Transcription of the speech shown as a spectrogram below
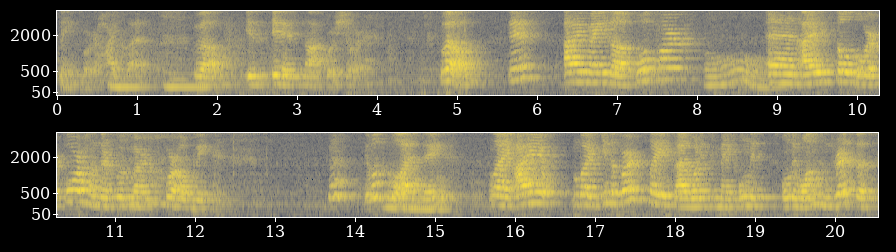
thing for high mm-hmm. class. Mm-hmm. Well, it, it is not for sure. Well, this I made a bookmark Oh. and I sold over 400 bookmarks for a week. Yeah, it was cool, I think. Like I like in the first place, I wanted to make only only 100, but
